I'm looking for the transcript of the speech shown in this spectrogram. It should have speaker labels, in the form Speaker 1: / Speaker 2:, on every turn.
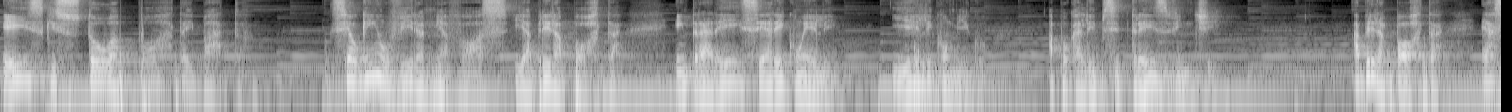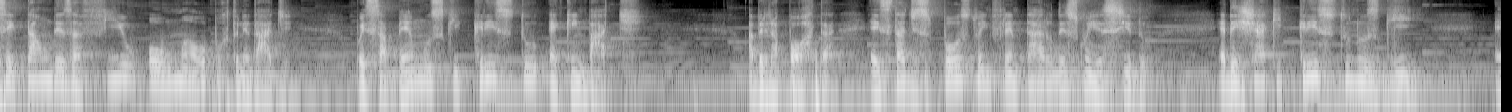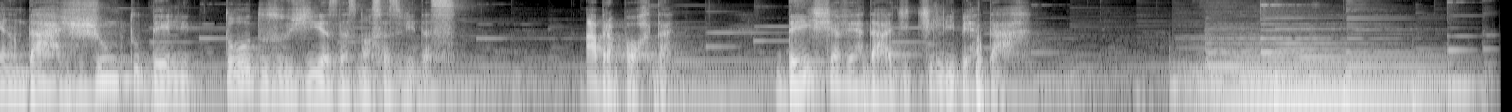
Speaker 1: Eis que estou à porta e bato. Se alguém ouvir a minha voz e abrir a porta, entrarei e cearei com ele, e ele comigo. Apocalipse 3:20. Abrir a porta é aceitar um desafio ou uma oportunidade, pois sabemos que Cristo é quem bate. Abrir a porta é estar disposto a enfrentar o desconhecido, é deixar que Cristo nos guie é andar junto dele todos os dias das nossas vidas. Abra a porta, deixe a verdade te libertar.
